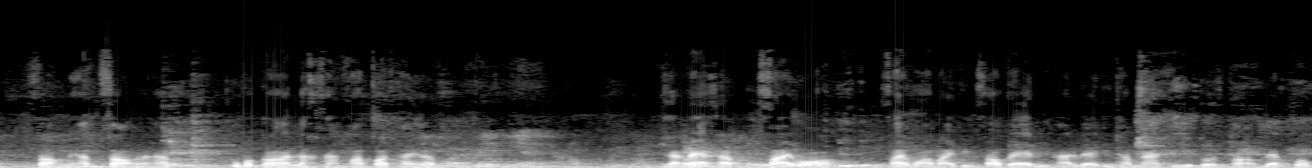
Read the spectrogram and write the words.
2นะครับ2นะครับ อุปกรณ์รักษาความปลอดภัยครับ อย่างแรกครับไฟวอลไฟวอลหมายถึงซอฟต์แวร์หรือฮาร์ดแวร์ที่ทำหน้าที่ตรวจสอบ และควบ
